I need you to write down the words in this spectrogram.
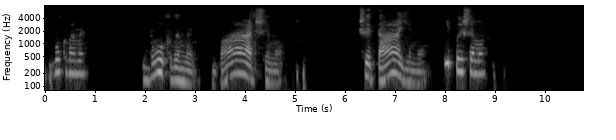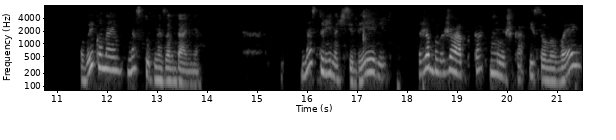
буквами. Букви ми бачимо, читаємо і пишемо. Виконаємо наступне завдання. На сторіночці 9 жаб, жабка, мишка і соловей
